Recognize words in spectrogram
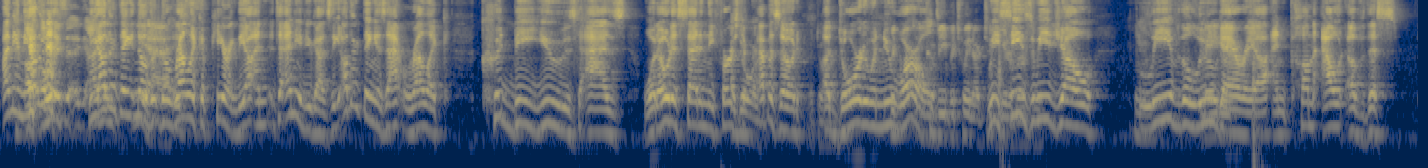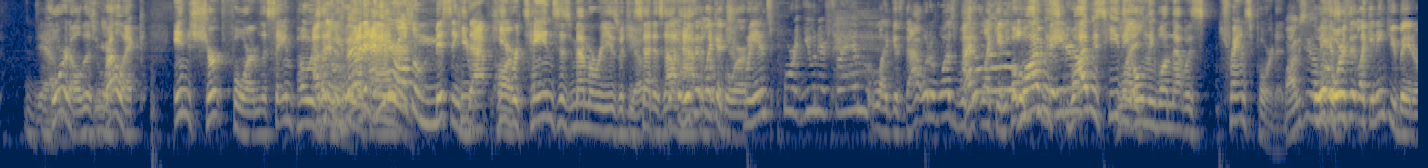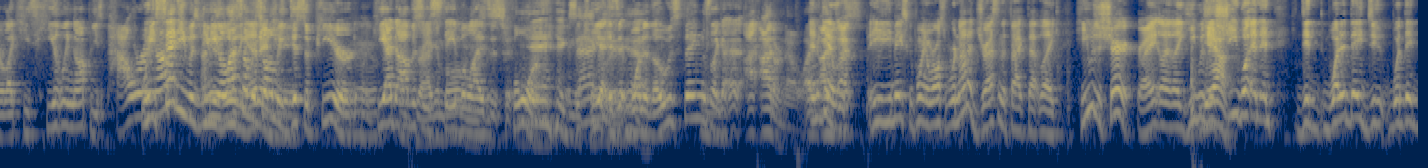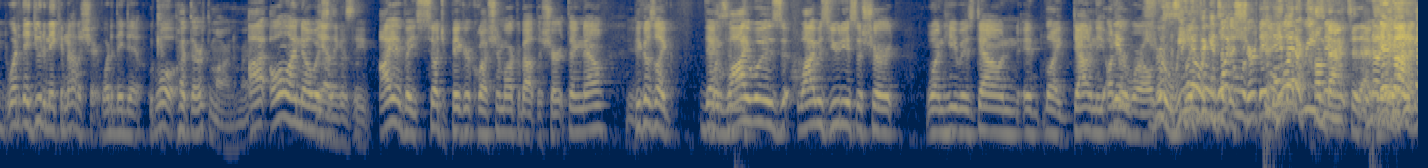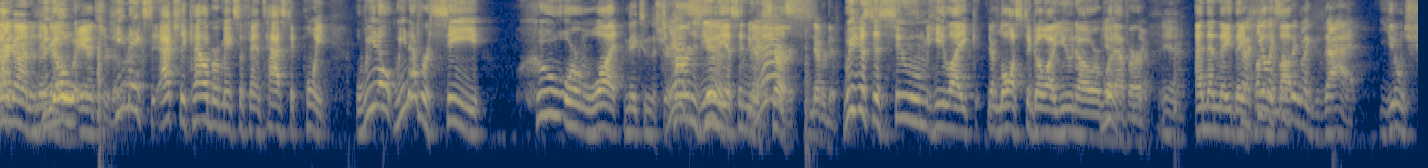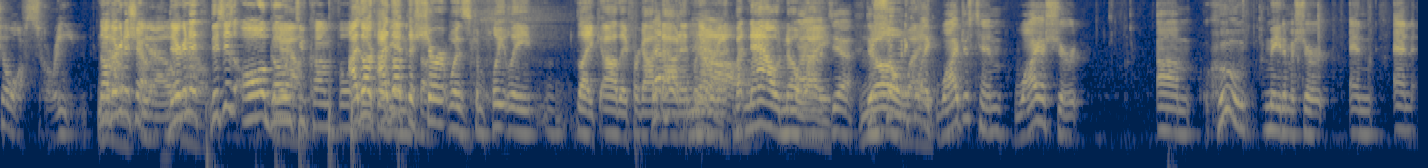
I mean, the Oh, other Otis, the I other mean, thing, no, yeah, the, the relic appearing. The and to any of you guys, the other thing is that relic could be used as what Otis said in the first A episode, a A door, door. to a new Could- world. Could be between our two we see universes. Zuijo hmm. leave the Lug Maybe. area and come out of this Yeah. portal, this Yeah. relic, in shirt form, the same pose I that think, he was I had. think, I think we're also missing he, that part. he retains his memories, which he said has not happening. was happened it like before. a transport unit for him? Like, is that what it was? Was I don't like know. an but why was why was he the only one that was transported? Why was he? Or, because- or is it like an incubator? Like he's healing up, he's powering Well, he up? said he was- I he mean, was the last time losing we saw him, he disappeared. Yeah. He had to Like obviously Dragon stabilize his form. Yeah, Yeah, is it Yeah. one of those things? Like, mm-hmm. I, I, I don't know. I, and I again, just- I- he, he makes a good point. And we're also we're not addressing the fact that like he was a shirt, right? Like, like he was Yeah. a she. What and, and did what did they do? What they what did they do to make him not a shirt? What did they do? Well, Put the Earth Damar in him, right? I, all I know is yeah, I think it was the I have a such bigger question mark about the shirt thing now because like then What's the- why was why was Udius a shirt when he was down in like down in the underworld? true, What's the we know- significance what- of the shirt they, they thing? what better come back to that. No, They're he- gonna, he they're got- gonna, they're he- gonna. no answer to he that. makes actually Caliber makes a fantastic point. We don't we never see who or what Makes him the shirt. turns yeah. Udius into Yes. a shirt. Never did. We just assume he like Yep. lost to Go Ayuno or Yeah. whatever, Yeah. and then they they But I hung feel like him up. something like that you don't show off screen. No, No, they're gonna show. you know, they're gonna. no. This is all going Yeah. to come full. I thought circle I at the thought the of summer. shirt was completely like oh they forgot That about whole- it. We're never gonna, but now no Wow, way. Yeah, there's no so many way. like why just him? Why a shirt? Um, who made him a shirt? And and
